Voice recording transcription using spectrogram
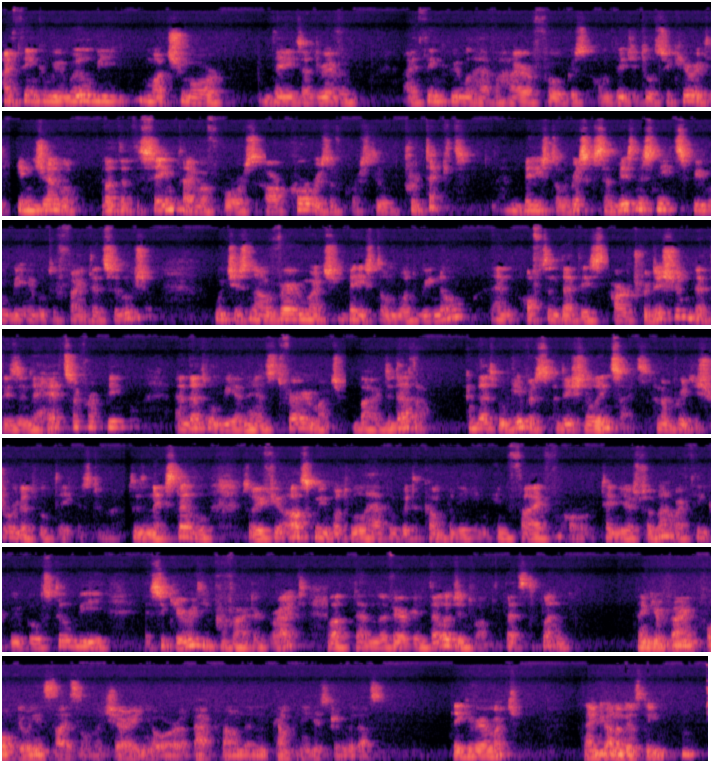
I think we will be much more data driven. I think we will have a higher focus on digital security in general. But at the same time, of course, our core is, of course, to protect. And based on risks and business needs, we will be able to find that solution, which is now very much based on what we know. And often that is our tradition, that is in the heads of our people, and that will be enhanced very much by the data and that will give us additional insights. And I'm pretty sure that will take us to, to the next level. So if you ask me what will happen with the company in, in five or ten years from now, I think we will still be a security provider, right? But then a very intelligent one. That's the plan. Thank you, Frank, for your insights and for sharing your uh, background and company history with us. Thank you very much. Thank you, Anna Wilstig.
